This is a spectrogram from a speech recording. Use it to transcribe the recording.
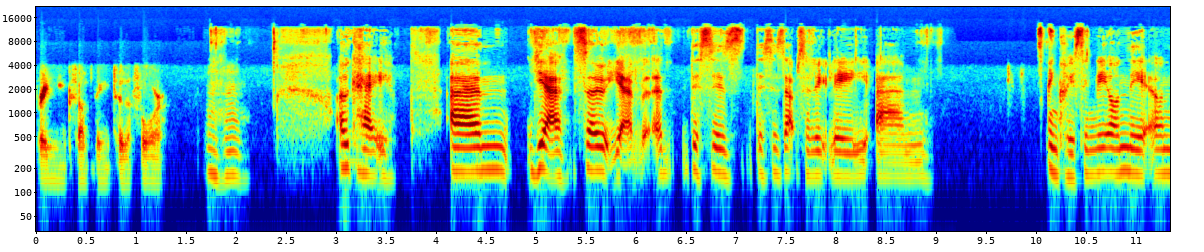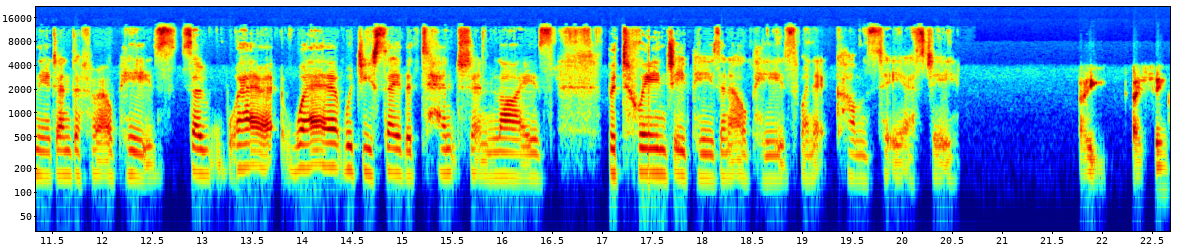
bringing something to the fore. Mm-hmm. Okay. Um, yeah. So yeah, uh, this is this is absolutely um, increasingly on the on the agenda for LPs. So where where would you say the tension lies between GPs and LPs when it comes to ESG? I I think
